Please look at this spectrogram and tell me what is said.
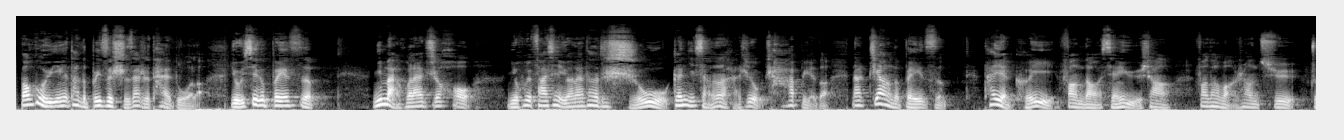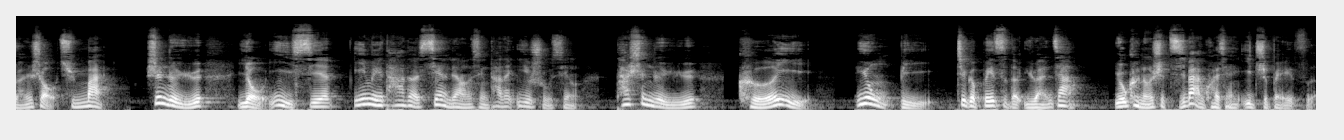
包括因为它的杯子实在是太多了，有一些个杯子，你买回来之后，你会发现原来它的实物跟你想象的还是有差别的。那这样的杯子，它也可以放到闲鱼上，放到网上去转手去卖。甚至于有一些，因为它的限量性、它的艺术性，它甚至于可以用比这个杯子的原价有可能是几百块钱一只杯子，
